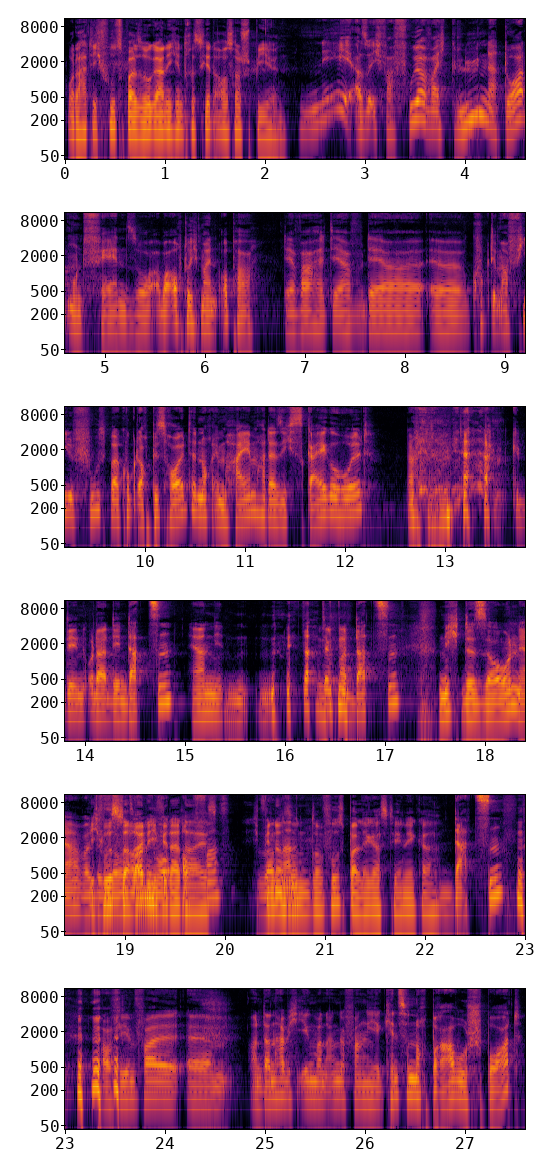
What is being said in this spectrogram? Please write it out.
Oder hat dich Fußball so gar nicht interessiert, außer Spielen? Nee, also ich war früher, war ich glühender Dortmund-Fan, so, aber auch durch meinen Opa. Der war halt, der, der äh, guckt immer viel Fußball, guckt auch bis heute noch im Heim, hat er sich Sky geholt. den, oder den Datsen, ja, ich dachte immer Datsen, nicht The Zone, ja, weil Ich The wusste Zone auch nicht, wie das Opfer, heißt. Ich bin doch so ein, so ein Fußballlegastheniker. Datsen. Auf jeden Fall. Ähm, und dann habe ich irgendwann angefangen hier. Kennst du noch Bravo Sport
